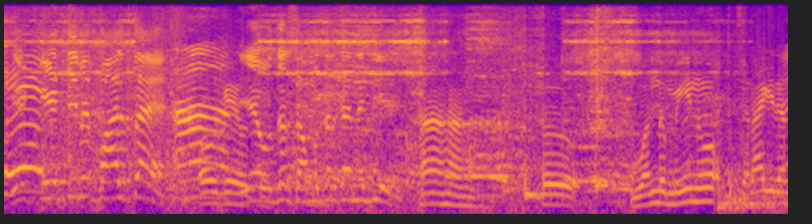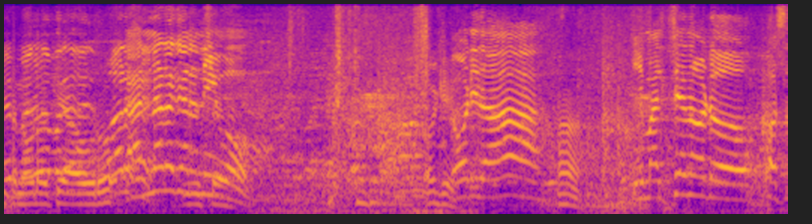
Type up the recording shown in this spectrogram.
ये ये खेती में पालता है हाँ ಓಕೆ ये उधर समुद्र का नदी है ಹಾಂ ಹಾಂ ಸೊ ಒಂದು ಮೀನು ಚೆನ್ನಾಗಿದೆ ಅಂತ ನೋಡೋಕ್ಕೆ ಅವರು ಕನ್ನಡ ಜನ ನೀವು ಓಕೆ ನೋಡಿದಾ? ಹಾಂ. ಈ ಮತ್ಸ್ಯ ನೋಡು ಹೊಸ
